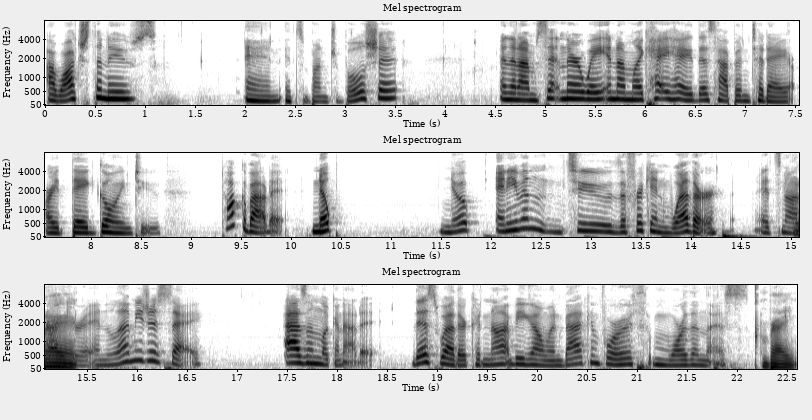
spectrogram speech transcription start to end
I watch the news and it's a bunch of bullshit. And then I'm sitting there waiting. I'm like, hey, hey, this happened today. Are they going to talk about it? Nope. Nope. And even to the freaking weather, it's not Right. accurate. And let me just say, as I'm looking at it, this weather could not be going back and forth more than this. Right,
